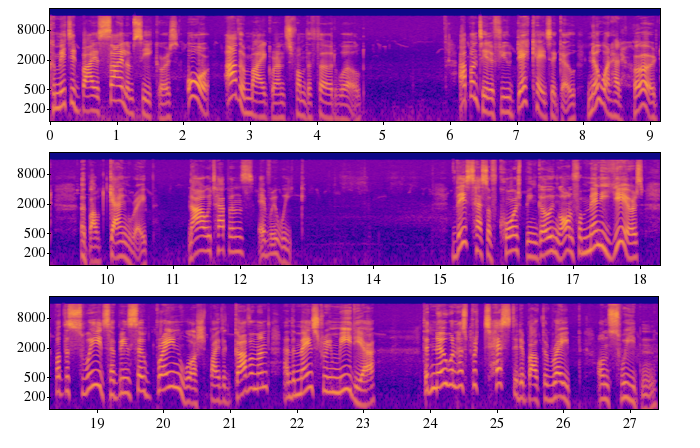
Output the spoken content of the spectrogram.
committed by asylum seekers or other migrants from the third world. Up until a few decades ago, no one had heard about gang rape. Now it happens every week. This has of course been going on for many years, but the Swedes have been so brainwashed by the government and the mainstream media that no one has protested about the rape on Sweden.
